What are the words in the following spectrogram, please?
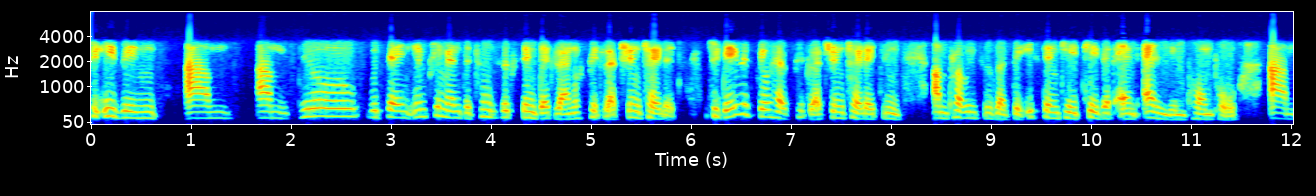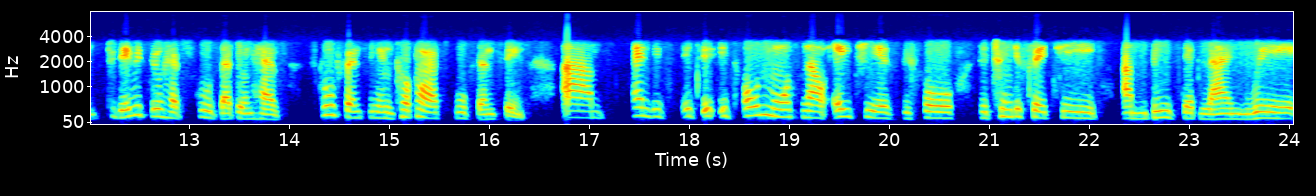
to even um, um, deal with and implement the 2016 deadline of pit latrine toilets. Today, we still have pit latrine toilets in um, provinces like the Eastern Cape, KZN, and Limpopo. Um, today, we still have schools that don't have school fencing and proper school fencing. Um, and it's, it, it's almost now eight years before the 2030 um, big deadline where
